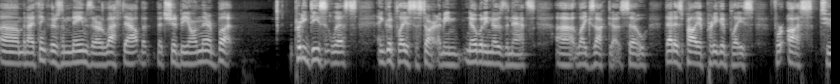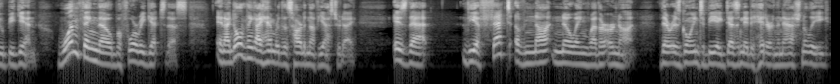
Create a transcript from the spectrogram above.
Um, and I think there's some names that are left out that, that should be on there. But pretty decent lists and good place to start. I mean, nobody knows the Nats uh, like Zuck does, so that is probably a pretty good place for us to begin. One thing, though, before we get to this, and I don't think I hammered this hard enough yesterday, is that the effect of not knowing whether or not there is going to be a designated hitter in the National League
